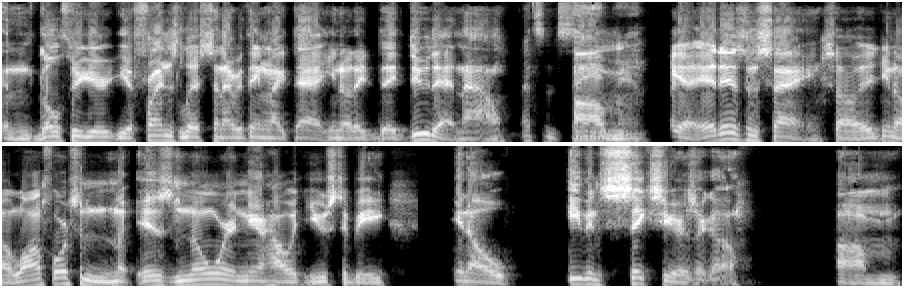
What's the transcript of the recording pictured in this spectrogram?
and go through your your friends list and everything like that. You know, they they do that now. That's insane, Um, man. Yeah, it is insane. So you know, law enforcement is nowhere near how it used to be. You know, even six years ago. Um,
